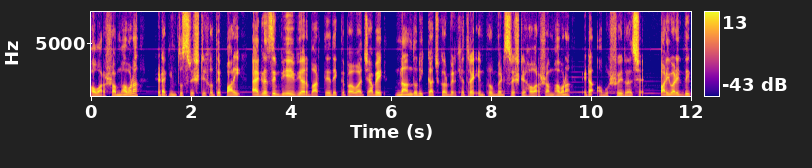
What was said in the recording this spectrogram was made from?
হওয়ার সম্ভাবনা সেটা কিন্তু সৃষ্টি হতে পারে। অ্যাগ্রেসিভ বিহেভিয়ার বাড়তে দেখতে পাওয়া যাবে। নান্দনিক কাজকর্মের ক্ষেত্রে ইমপ্রুভমেন্ট সৃষ্টি হওয়ার সম্ভাবনা এটা অবশ্যই রয়েছে। পারিবারিক দিক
